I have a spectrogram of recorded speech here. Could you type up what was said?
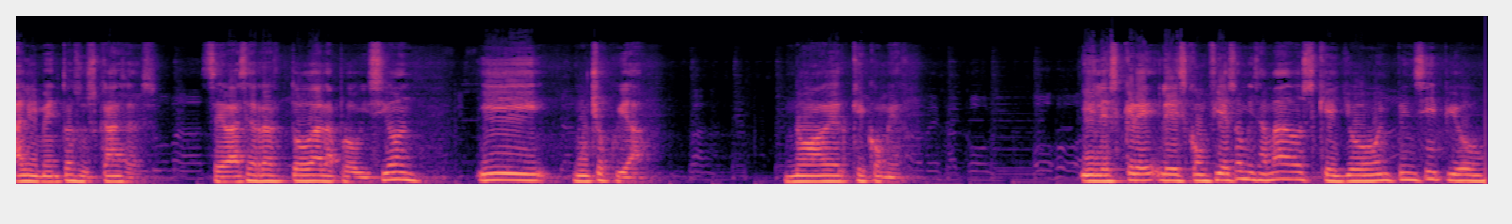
alimento a sus casas. Se va a cerrar toda la provisión y mucho cuidado. No va a haber que comer. Y les, les confieso, mis amados, que yo en principio...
